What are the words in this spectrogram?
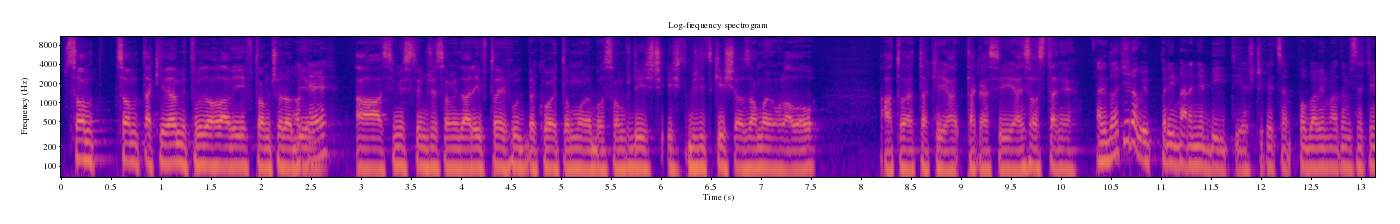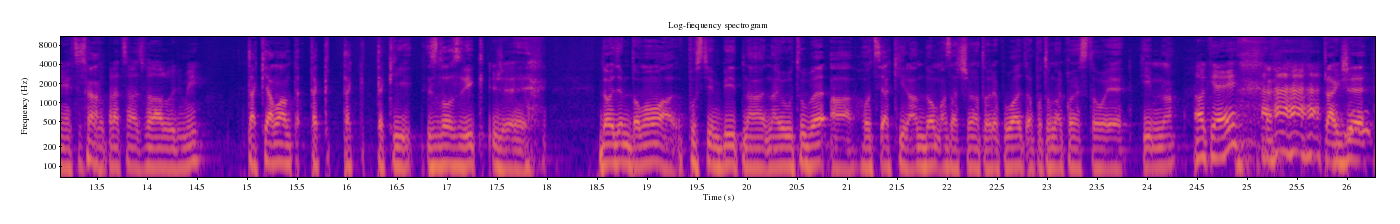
som, som taký veľmi tvrdohlavý v tom, čo robím. Okay. A si myslím, že sa mi darí v tej hudbe kvôli tomu, lebo som vždy, vždycky išiel za mojou hlavou a to je taký, tak asi aj zostane. A kto ti robí primárne beaty, ešte keď sa pobavím o tom, že sa ti nechce spolupracovať s veľa ľuďmi? Tak ja mám tak, tak, tak, taký zlozvyk, že dojdem domov a pustím beat na, na YouTube a hociaký random a začnem na to repovať a potom nakoniec toho je hymna. OK. Takže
